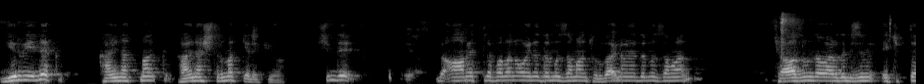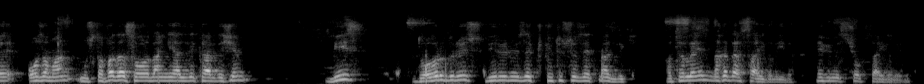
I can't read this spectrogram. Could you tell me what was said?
birbiriyle kaynatmak, kaynaştırmak gerekiyor. Şimdi e, Ahmet'le falan oynadığımız zaman, Turgay'la oynadığımız zaman Kazım da vardı bizim ekipte. O zaman Mustafa da sonradan geldi kardeşim. Biz doğru dürüst birbirimize kötü söz etmezdik. Hatırlayın ne kadar saygılıydık. Hepimiz çok saygılıydık.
